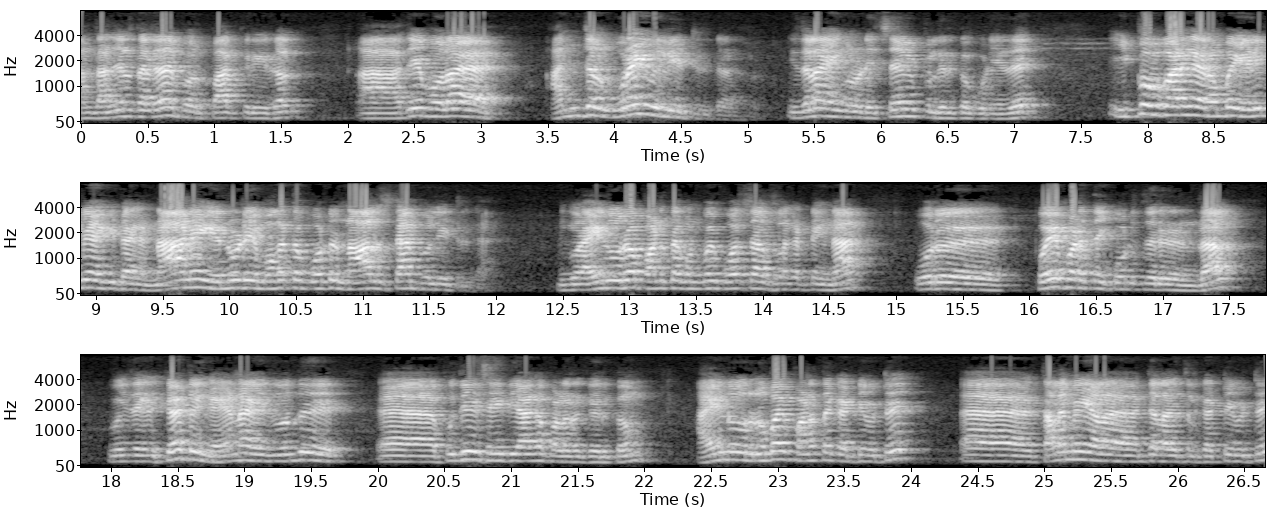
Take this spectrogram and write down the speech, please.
அந்த அஞ்சல் தலை தான் இப்போ பார்க்கிறீர்கள். அதே போல் அஞ்சல் உரை வெளியிட்டிருக்கிறார்கள் இதெல்லாம் எங்களுடைய சேமிப்பில் இருக்கக்கூடியது. இப்போ பாருங்கள் ரொம்ப எளிமையாக்கிட்டாங்க. நானே என்னுடைய முகத்தை போட்டு நாலு ஸ்டாம்ப் வெளியிட்டிருக்கேன் நீங்கள் ஒரு ஐநூறுரூவா பணத்தை கொண்டு போய் போஸ்ட் ஆஃபீஸில் கட்டினீங்கன்னா ஒரு புகைப்படத்தை கொடுத்துரு என்றால் இதை கேட்டுங்க. ஏன்னா இது வந்து புதிய செய்தியாக பலருக்கு இருக்கும். ஐநூறு ரூபாய் பணத்தை கட்டிவிட்டு தலைமை அஞ்சலகத்தில் கட்டிவிட்டு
